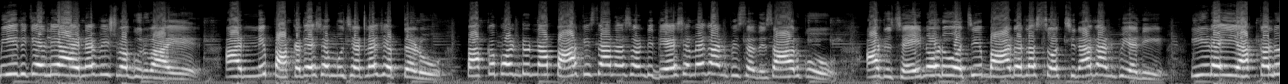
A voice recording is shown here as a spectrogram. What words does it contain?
మీదికెళ్ళి ఆయన విశ్వగురువాయే అన్ని పక్క దేశం ముచ్చట్లే చెప్తాడు. పక్క పంటున్న పాకిస్తాన్ అసొంటి దేశమే కనిపిస్తుంది సార్కు. అటు చైనోడు వచ్చి బార్డర్ల సొచ్చినా కనిపించది ఈడ ఈ అక్కలు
